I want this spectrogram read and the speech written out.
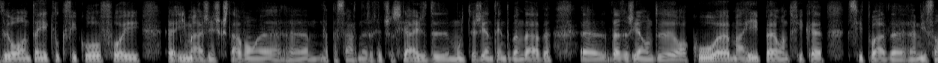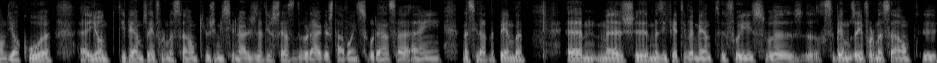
de ontem aquilo que ficou foi uh, imagens que estavam a, a, a, passar nas redes sociais de muita gente em debandada uh, da região região de Okua, Mahipa, onde fica situada a missão de Okua, eh, e onde tivemos a informação que os missionários da Diocese de Braga estavam em segurança em, na cidade de Pemba, ehm, mas, eh, mas efetivamente foi isso. Eh, recebemos a informação que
